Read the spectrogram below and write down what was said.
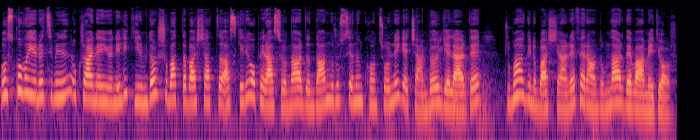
Moskova yönetiminin Ukrayna'ya yönelik 24 Şubat'ta başlattığı askeri operasyonun ardından Rusya'nın kontrolüne geçen bölgelerde Cuma günü başlayan referandumlar devam ediyor.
